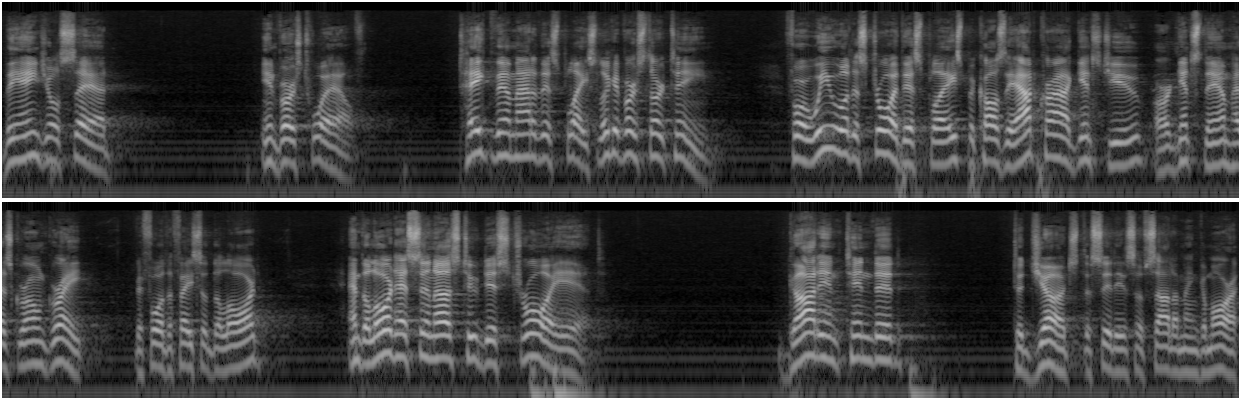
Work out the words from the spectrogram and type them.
the angel said in verse 12, Take them out of this place. Look at verse 13. For we will destroy this place because the outcry against you or against them has grown great before the face of the Lord, and the Lord has sent us to destroy it. God intended to judge the cities of Sodom and Gomorrah,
